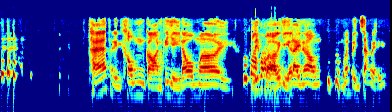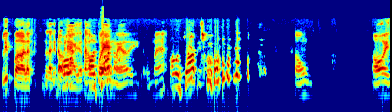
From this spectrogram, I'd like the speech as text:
Thế thì không còn cái gì đâu ông ơi. Clipper cái gì ở đây nữa không mới bị sao vậy? Clipper là là cái đội nào vậy? Tao không quen mày ơi. Má? Ôi chết. Không. Thôi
